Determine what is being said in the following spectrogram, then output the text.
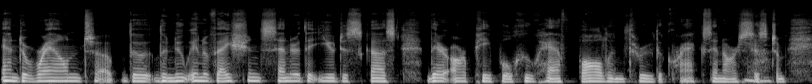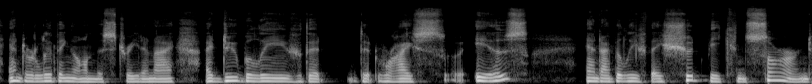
And around uh, the, the new innovation center that you discussed, there are people who have fallen through the cracks in our yeah. system and are living on the street. And I, I do believe that, that Rice is and I believe they should be concerned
